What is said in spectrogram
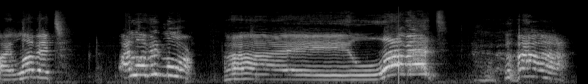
I love it. I love it more. I love it.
